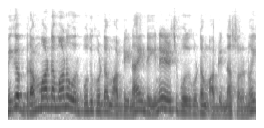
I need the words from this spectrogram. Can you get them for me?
மிக பிரம்மாண்டமான ஒரு பொதுக்கூட்டம் அப்படின்னா இந்த இணைய எழுச்சி பொதுக்கூட்டம் அப்படின்னு தான் சொல்லணும்.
